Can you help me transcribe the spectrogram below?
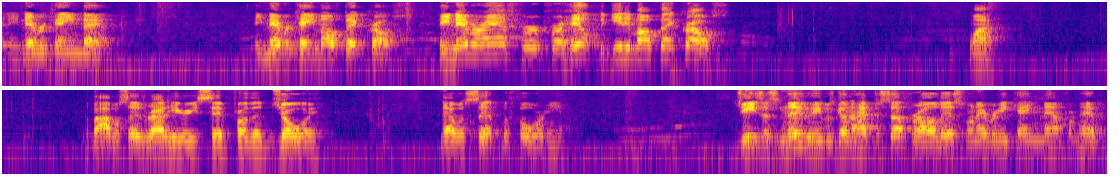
And he never came down. He never came off that cross. He never asked for, for help to get him off that cross. Why? The Bible says right here, he said, for the joy that was set before him. Jesus knew he was going to have to suffer all this whenever he came down from heaven.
